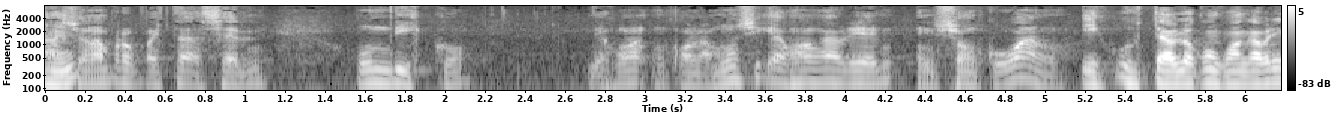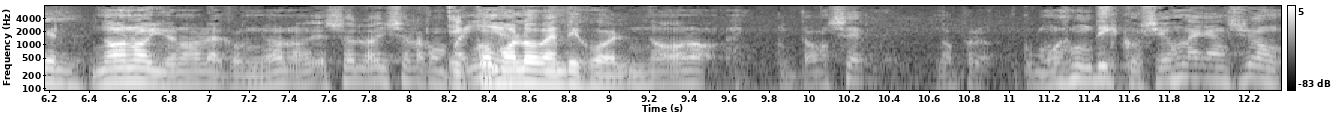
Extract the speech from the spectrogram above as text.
hace una propuesta de hacer un disco de Juan- con la música de Juan Gabriel en son cubano. ¿Y usted habló con Juan Gabriel? No, no, yo no hablé con no, no, eso lo hizo la ¿Y compañía. cómo lo bendijo él? No, no, entonces, no, pero como es un disco, si es una canción,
